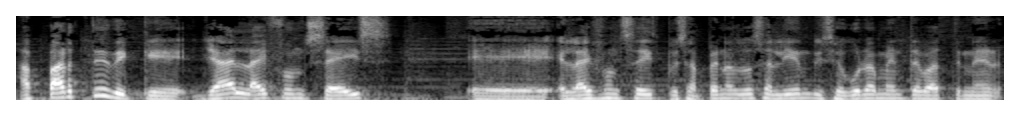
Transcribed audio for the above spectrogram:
Aparte de que ya el iPhone 6, eh, el iPhone 6 pues apenas va saliendo y seguramente va a tener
